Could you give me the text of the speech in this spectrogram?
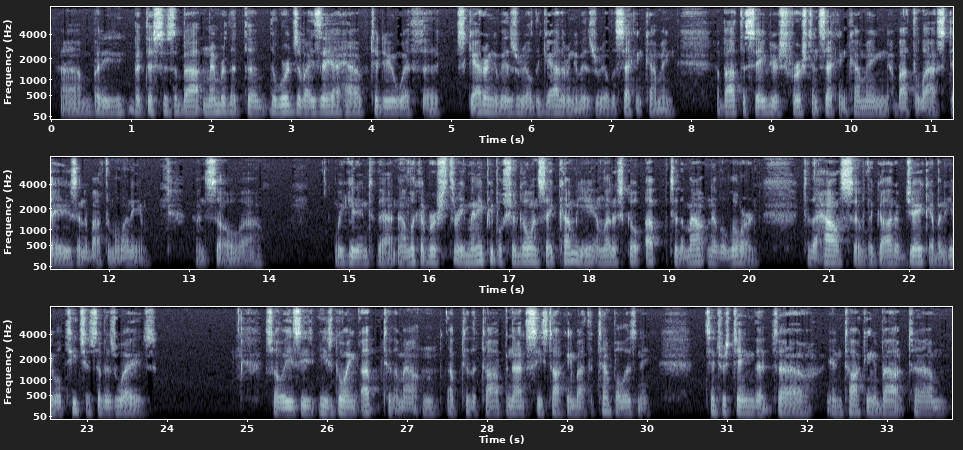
Um, but he, but this is about. Remember that the the words of Isaiah have to do with the scattering of Israel, the gathering of Israel, the second coming, about the Savior's first and second coming, about the last days, and about the millennium. And so uh, we get into that. Now look at verse three. Many people shall go and say, "Come ye, and let us go up to the mountain of the Lord, to the house of the God of Jacob, and He will teach us of His ways." So he's he's going up to the mountain, up to the top, and that's he's talking about the temple, isn't he? It's interesting that uh, in talking about, um,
